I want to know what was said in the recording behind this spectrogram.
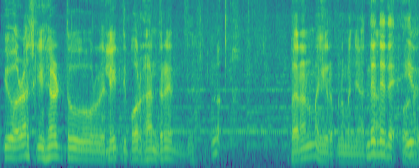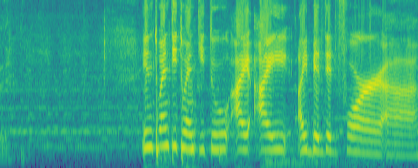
You are asking her to relate the 400. No. Parang mahirap naman yata. Hindi, hindi, hindi. 400. In 2022, I I I bidded for uh,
